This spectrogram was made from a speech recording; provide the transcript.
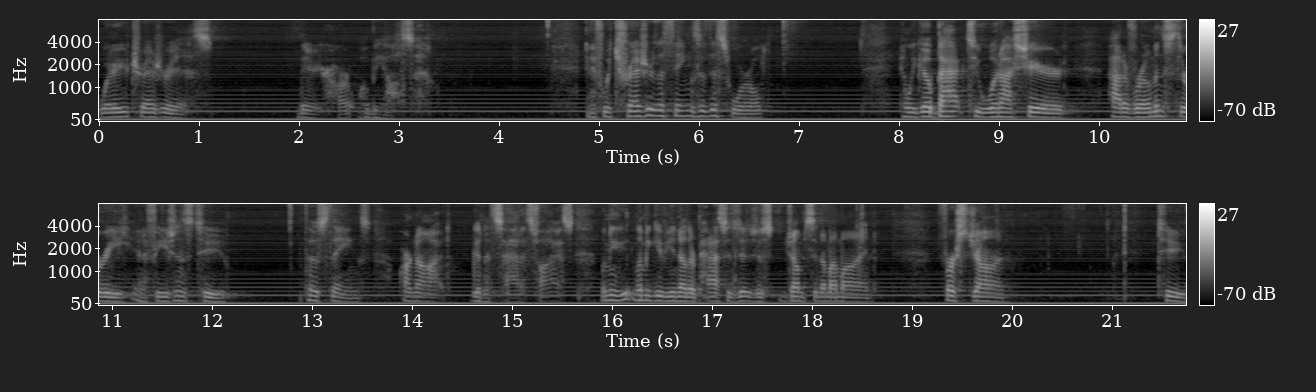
Where your treasure is, there your heart will be also. And if we treasure the things of this world, and we go back to what I shared out of Romans 3 and Ephesians 2, those things are not going to satisfy us. Let me, let me give you another passage that just jumps into my mind. 1 John 2.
